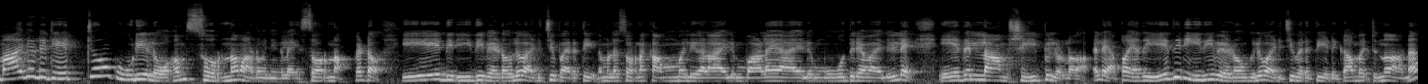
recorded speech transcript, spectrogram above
മാലിയബിലിറ്റി ഏറ്റവും കൂടിയ ലോഹം സ്വർണമാണോ നിങ്ങളെ? സ്വർണം കേട്ടോ? ഏത് രീതി വേണമെങ്കിലും അടിച്ച് പരത്തി. നമ്മൾ സ്വർണ കമ്മലുകളായാലും വളയായാലും മോതിരമായാലും അല്ലേ? ഏതെല്ലാം ഷേപ്പിലുള്ളതാണ് അല്ലേ? അപ്പോൾ അത് ഏത് രീതി വേണമെങ്കിലും അടിച്ച് പരത്തി എടുക്കാൻ പറ്റുന്നതാണ്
